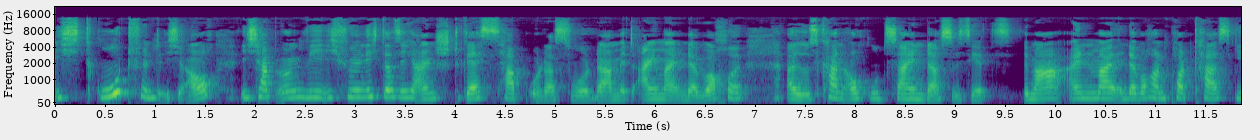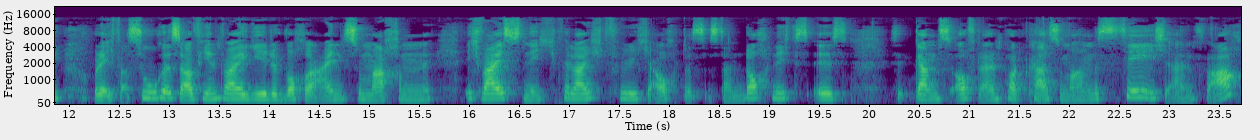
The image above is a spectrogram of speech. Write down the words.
echt gut, finde ich auch. Ich habe irgendwie, ich fühle nicht, dass ich einen Stress habe oder so damit einmal in der Woche. Also es kann auch gut sein, dass es jetzt immer einmal in der Woche einen Podcast gibt. Oder ich versuche es auf jeden Fall jede Woche einzumachen. Ich weiß nicht. Vielleicht fühle ich auch, dass es dann doch nichts ist, ganz oft einen Podcast zu machen. Das sehe ich einfach.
